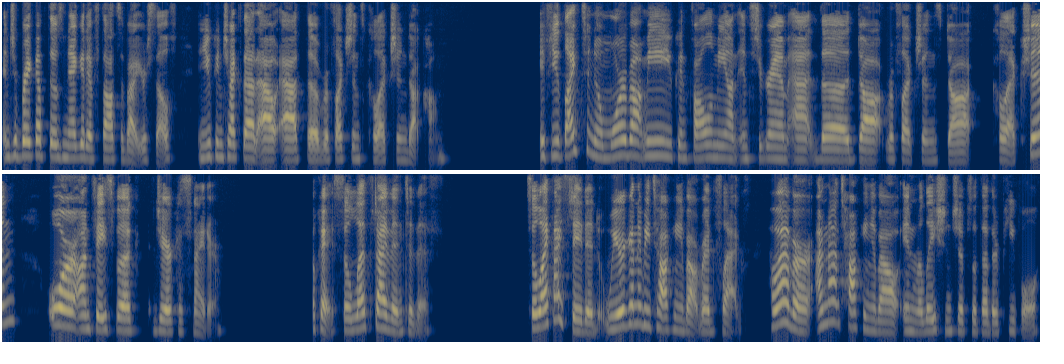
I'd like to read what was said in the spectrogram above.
and to break up those negative thoughts about yourself you can check that out at the reflectionscollection.com. If you'd like to know more about me, you can follow me on Instagram at the dot reflections dot collection or on Facebook, Jerica Snyder. Okay, so let's dive into this. So, like I stated, we are going to be talking about red flags. However, I'm not talking about in relationships with other people.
